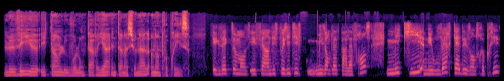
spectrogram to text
Le VIE étant le volontariat international en entreprise. Exactement. Et c'est un dispositif mis en place par la France, mais qui n'est ouvert qu'à des entreprises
